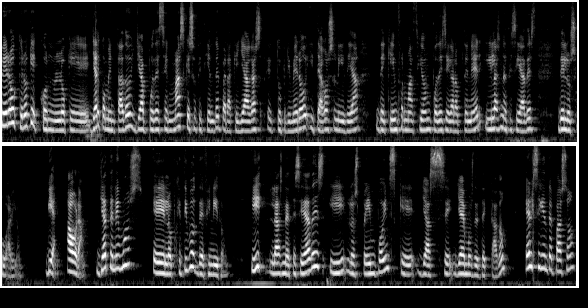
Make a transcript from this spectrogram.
pero creo que con lo que ya he comentado ya puede ser más que suficiente para que ya hagas eh, tu primero y te hagas una idea de qué información puedes llegar a obtener y las necesidades del usuario. Bien, ahora ya tenemos el objetivo definido y las necesidades y los pain points que ya, ya hemos detectado. El siguiente paso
